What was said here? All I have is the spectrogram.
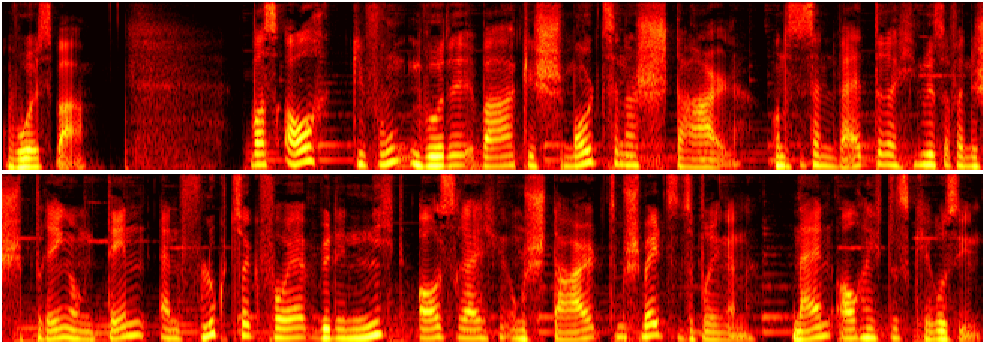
wo es war. Was auch gefunden wurde, war geschmolzener Stahl. Und das ist ein weiterer Hinweis auf eine Sprengung, denn ein Flugzeugfeuer würde nicht ausreichen, um Stahl zum Schmelzen zu bringen. Nein, auch nicht das Kerosin.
